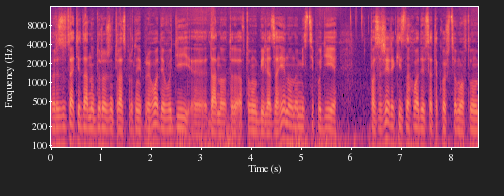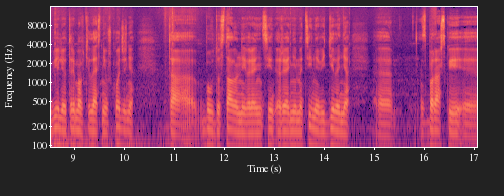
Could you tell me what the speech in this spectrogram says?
В результаті даної дорожньо-транспортної пригоди водій е, даного автомобіля загинув на місці події. Пасажир, який знаходився також в цьому автомобілі, отримав тілесні ушкодження та був доставлений в реанімаційне відділення е, з Барашської е,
